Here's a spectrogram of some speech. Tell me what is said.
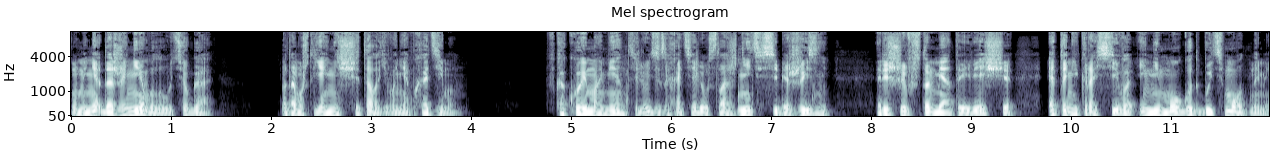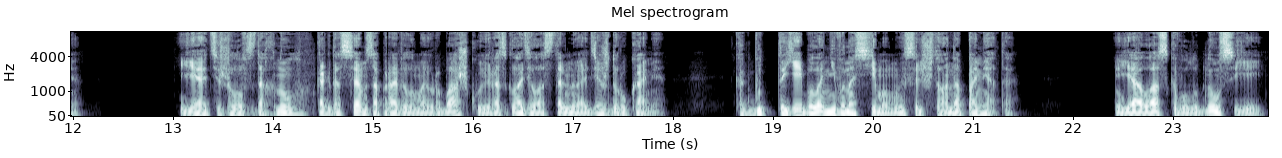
У меня даже не было утюга, потому что я не считал его необходимым. В какой момент люди захотели усложнить себе жизнь, решив, что мятые вещи — это некрасиво и не могут быть модными? Я тяжело вздохнул, когда Сэм заправила мою рубашку и разгладила остальную одежду руками, как будто ей была невыносима мысль, что она помята. Я ласково улыбнулся ей,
